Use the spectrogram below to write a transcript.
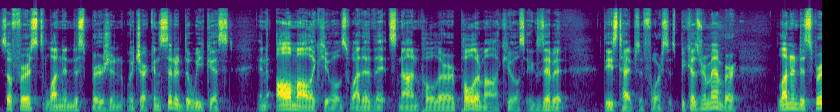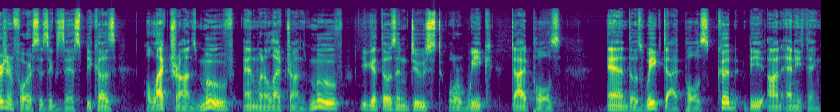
So first, London dispersion, which are considered the weakest, and all molecules, whether it's nonpolar or polar molecules, exhibit these types of forces. Because remember, London dispersion forces exist because electrons move, and when electrons move, you get those induced or weak dipoles, and those weak dipoles could be on anything,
